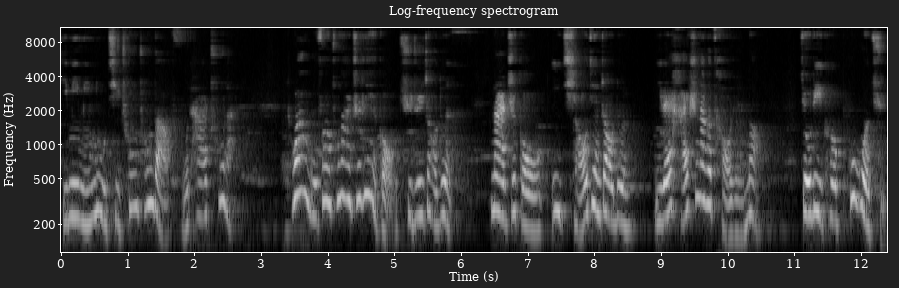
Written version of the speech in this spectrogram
提明明怒气冲冲地扶他出来。图案谷放出那只猎狗去追赵盾，那只狗一瞧见赵盾，以为还是那个草人呢，就立刻扑过去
